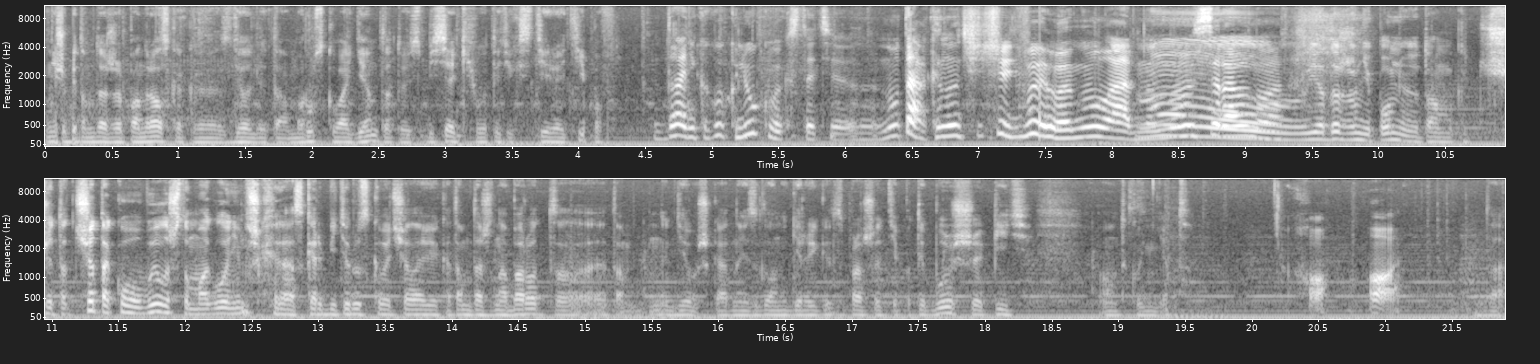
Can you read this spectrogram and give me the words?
Мне еще там даже понравилось, как э, сделали там русского агента, то есть без всяких вот этих стереотипов. Да, никакой клюквы, кстати. Ну так, ну чуть-чуть было, ну ладно, но все равно. Я даже не помню, там, что такого было, что могло немножко оскорбить русского человека. Там даже наоборот, э, там ну, девушка, одна из главных героев, спрашивает, типа, ты будешь э, пить? А Он такой, нет. О. Да,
